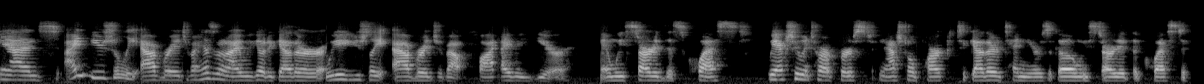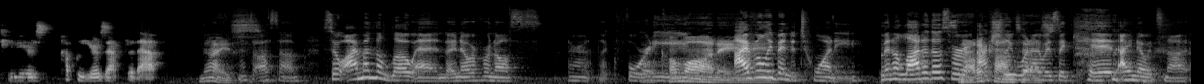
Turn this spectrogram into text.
And I usually average, my husband and I, we go together, we usually average about five a year. And we started this quest. We actually went to our first national park together 10 years ago, and we started the quest a few years, a couple years after that. Nice. That's awesome. So I'm on the low end. I know everyone else they're at like 40. Oh, come on, Amy. I've only been to 20. And a lot of those were actually when I was a kid. I know it's not.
